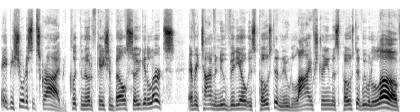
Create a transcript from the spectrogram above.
hey, be sure to subscribe and click the notification bell so you get alerts every time a new video is posted, a new live stream is posted. We would love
